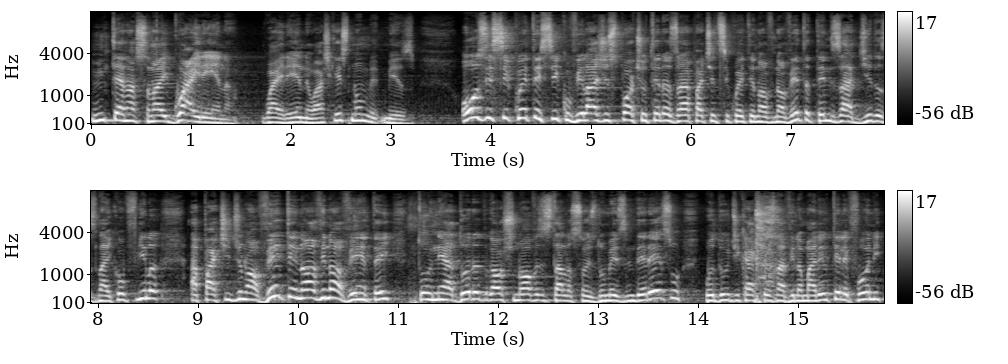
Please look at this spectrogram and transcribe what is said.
Internacional e Guairena. Guairena, eu acho que é esse nome mesmo. 11:55 Village Esporte Uterazar a partir de 59,90. Tênis Adidas Nike Fila a partir de 99,90, hein? Torneadora do Gaúcho Novas instalações no mesmo endereço. Rodul de Caxias na Vila Maria. O telefone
